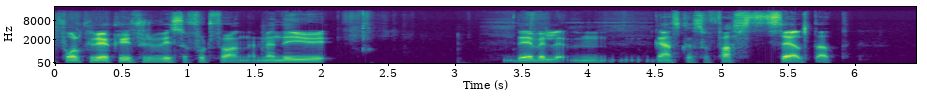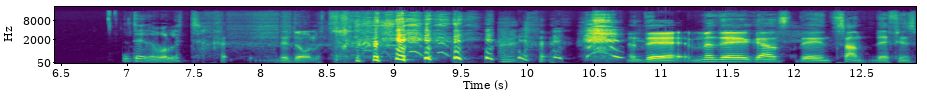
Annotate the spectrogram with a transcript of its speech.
Folk röker ju förvisso fortfarande, men det är ju det är väl mm, ganska så fastställt att Det är dåligt. det är dåligt. det, men det är ganska det är intressant. Det finns,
